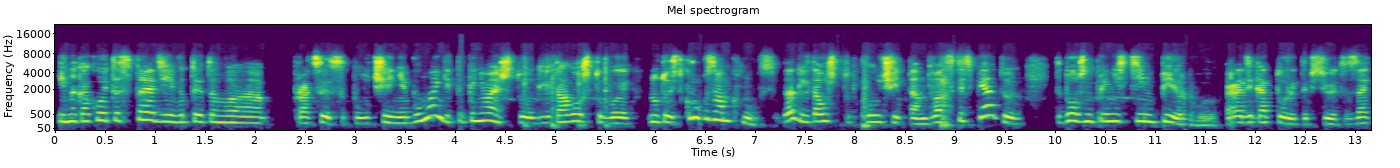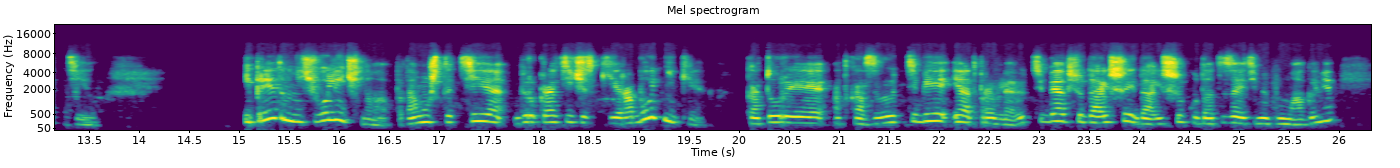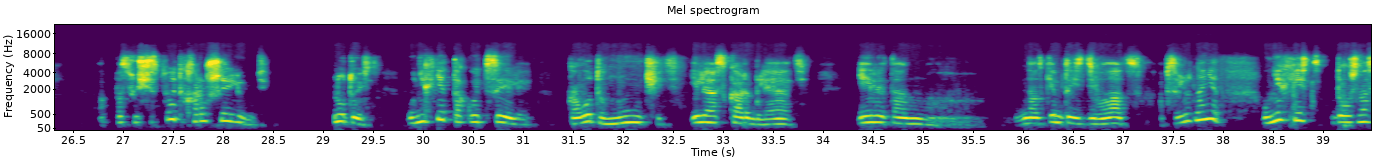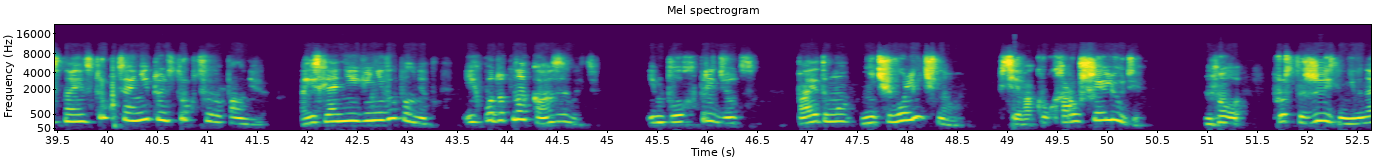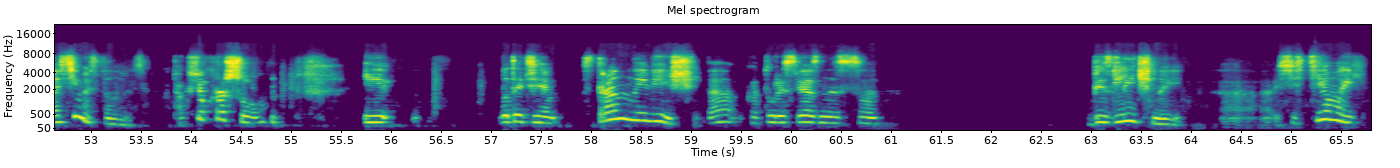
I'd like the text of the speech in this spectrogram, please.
И на какой-то стадии вот этого процесса получения бумаги, ты понимаешь, что для того, чтобы, ну, то есть круг замкнулся, да, для того, чтобы получить там 25-ю, ты должен принести им первую, ради которой ты все это затеял. И при этом ничего личного, потому что те бюрократические работники, которые отказывают тебе и отправляют тебя все дальше и дальше куда-то за этими бумагами, по существу это хорошие люди. Ну, то есть у них нет такой цели кого-то мучить или оскорблять, или там э, над кем-то издеваться. Абсолютно нет. У них есть должностная инструкция, они эту инструкцию выполняют. А если они ее не выполнят, их будут наказывать. Им плохо придется. Поэтому ничего личного. Все вокруг хорошие люди. Но просто жизнь невыносимой становится. А так все хорошо. И вот эти странные вещи, да, которые связаны с безличной э, системой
